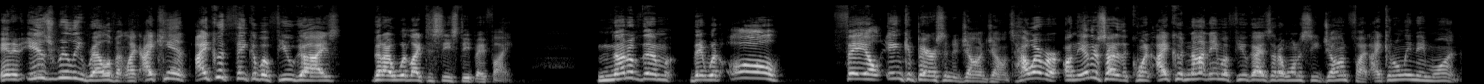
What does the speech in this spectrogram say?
And it is really relevant. Like I can't, I could think of a few guys that I would like to see Stipe fight. None of them, they would all fail in comparison to Jon Jones. However, on the other side of the coin, I could not name a few guys that I want to see Jon fight. I can only name one.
